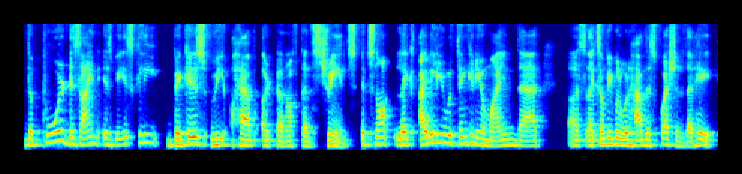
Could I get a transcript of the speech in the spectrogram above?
the poor design is basically because we have a ton of constraints. It's not like ideally you would think in your mind that uh, like some people would have this questions that hey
